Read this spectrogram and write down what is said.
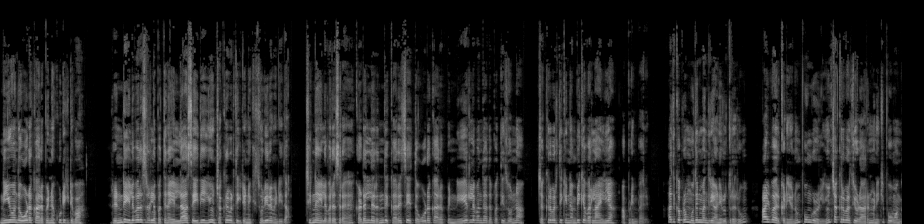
நீயும் அந்த ஓடக்கார பெண்ணை கூட்டிக்கிட்டு வா. ரெண்டு இளவரசர்களை பற்றின எல்லா செய்தியையும் சக்கரவர்த்திக்கிட்ட எனக்கு சொல்லிட வேண்டியதான் சின்ன இளவரசரை கடல்ல இருந்து கரை சேர்த்த ஓடக்கார பெண் நேரில் வந்து அதை பற்றி சொன்னால் சக்கரவர்த்திக்கு நம்பிக்கை வரலாம் இல்லையா அப்படிம்பாரு. அதுக்கப்புறம் முதன் மந்திரி அனிருத்ரரும் ஆழ்வார்க்கடியனும் பூங்குழலியும் சக்கரவர்த்தியோட அரண்மனைக்கு போவாங்க.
